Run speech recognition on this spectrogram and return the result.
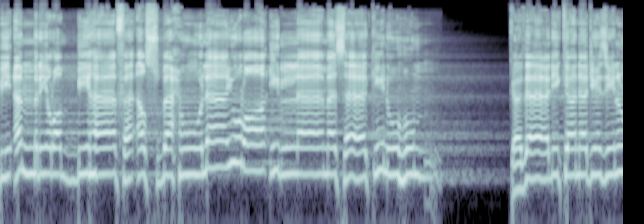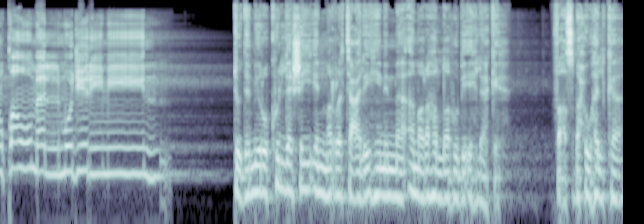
بأمر ربها فأصبحوا لا يرى إلا مساكنهم. كذلك نجزي القوم المجرمين. تدمر كل شيء مرت عليه مما أمرها الله بإهلاكه فأصبحوا هلكا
